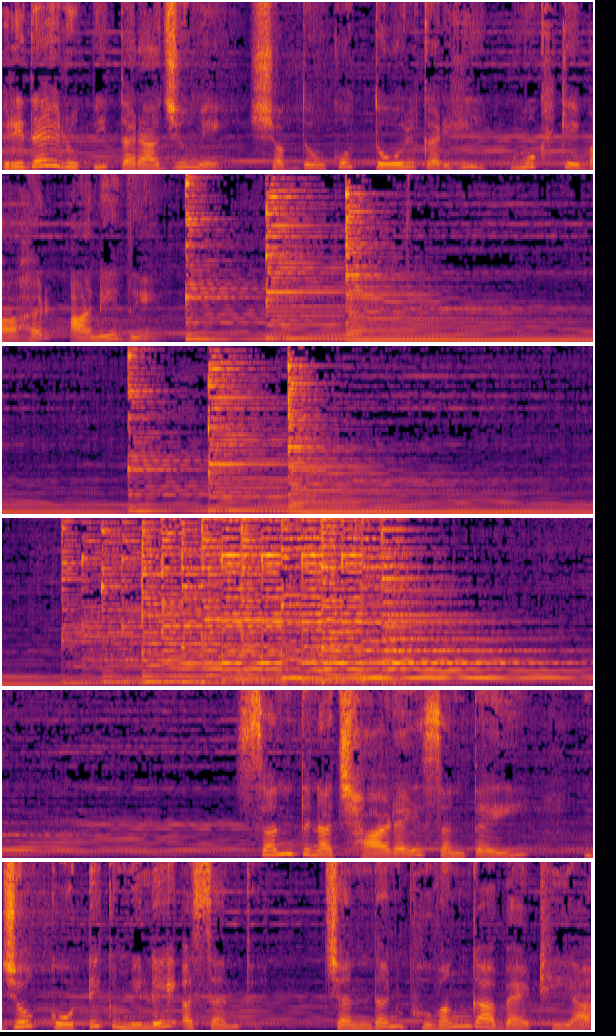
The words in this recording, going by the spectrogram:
हृदय रूपी तराजू में शब्दों को तोल कर ही मुख के बाहर आने दें। संत न छाड़े संतई, जो कोटिक मिले असंत। चंदन भुवंगा बैठिया,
